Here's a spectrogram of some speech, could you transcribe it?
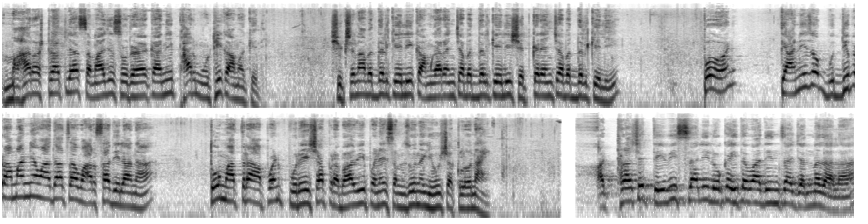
महाराष्ट्रातल्या समाजसुधारकांनी फार मोठी कामं केली. शिक्षणाबद्दल केली कामगारांच्याबद्दल केली शेतकऱ्यांच्याबद्दल केली. पण त्यांनी जो बुद्धिप्रामाण्यवादाचा वारसा दिला ना तो मात्र आपण पुरेशा प्रभावीपणे समजून घेऊ शकलो नाही. अठराशे तेवीस साली लोकहितवादींचा जन्म झाला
